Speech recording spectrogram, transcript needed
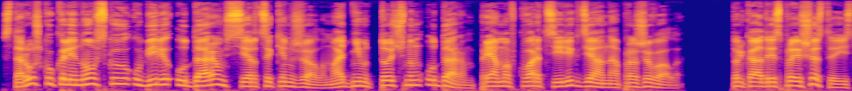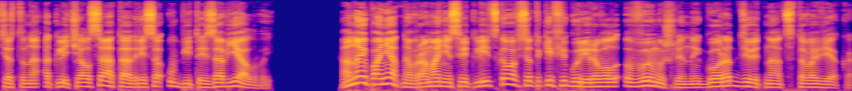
Старушку Калиновскую убили ударом в сердце кинжалом, одним точным ударом, прямо в квартире, где она проживала. Только адрес происшествия, естественно, отличался от адреса убитой Завьяловой. Оно и понятно, в романе Светлицкого все-таки фигурировал вымышленный город XIX века.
